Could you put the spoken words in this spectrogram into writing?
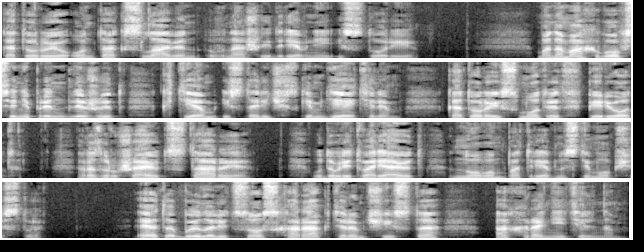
которую он так славен в нашей древней истории. Мономах вовсе не принадлежит к тем историческим деятелям, которые смотрят вперед, разрушают старое, удовлетворяют новым потребностям общества. Это было лицо с характером чисто охранительным.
